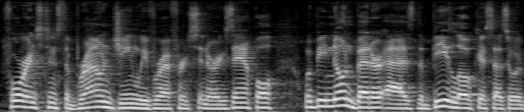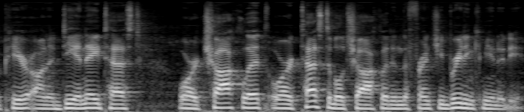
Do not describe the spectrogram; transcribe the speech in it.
For instance, the brown gene we've referenced in our example would be known better as the B locus as it would appear on a DNA test, or chocolate, or testable chocolate in the Frenchie breeding community.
